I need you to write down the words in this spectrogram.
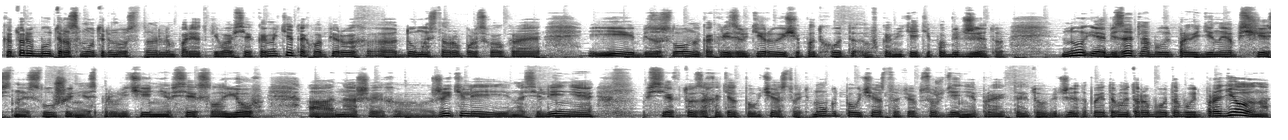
который будет рассмотрен в установленном порядке во всех комитетах, во-первых, э, Думы Ставропольского края и, безусловно, как результирующий подход в комитете по бюджету. Ну и обязательно будут проведены общественные слушания с привлечением всех слоев а, наших э, жителей и населения. Всех, кто захотят поучаствовать, могут поучаствовать в обсуждении проекта этого бюджета. Поэтому эта работа будет проделана,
